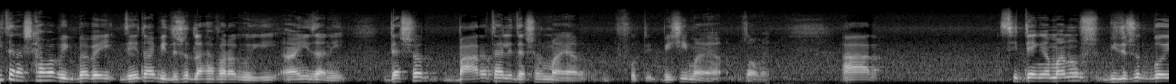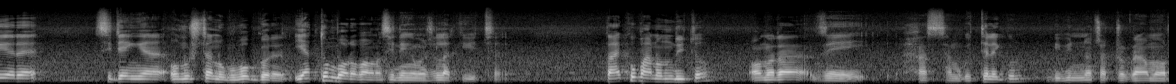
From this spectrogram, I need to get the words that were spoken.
ই তারা স্বাভাবিকভাবেই যেহেতু আমি বিদেশত লেখাপড়া করি আমি জানি, দেশত বার তাহলে দেশের মায়ার প্রতি বেশি মায়া জমে। আর সিটেঙ্গা মানুষ বিদেশত বইয়েরে সিটেঙ্গা অনুষ্ঠান উপভোগ করে ইয়াত বড় পাওনা সিটেঙ্গা মানুষের আর কি ইচ্ছা তাই খুব আনন্দিত। ওনারা যে হাসাম করতে লাগুন। বিভিন্ন চট্টগ্রামের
